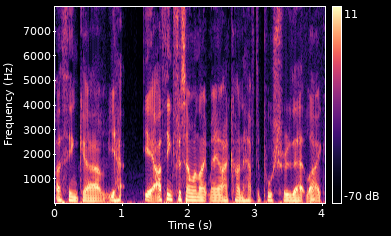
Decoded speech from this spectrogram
I think. Um, yeah, yeah. I think for someone like me, I kind of have to push through that. Like,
